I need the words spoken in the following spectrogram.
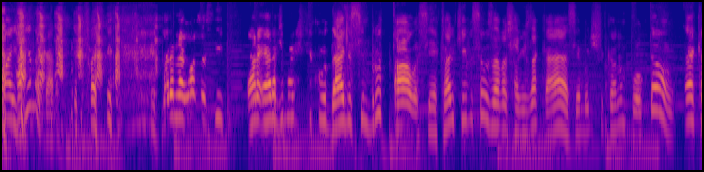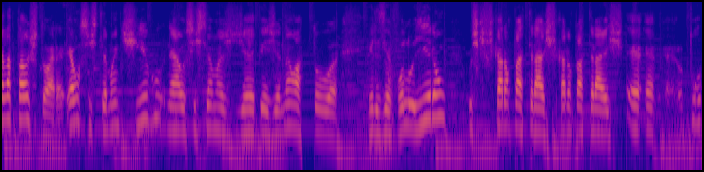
imagina, cara. Era um negócio assim, era, era de uma dificuldade assim brutal, assim. É claro que aí você usava as regras da casa, ia modificando um pouco. Então, é aquela tal história. É um sistema antigo, né? Os sistemas de RPG não à toa eles evoluíram. Os que ficaram para trás, ficaram para trás. É, é, é, por-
